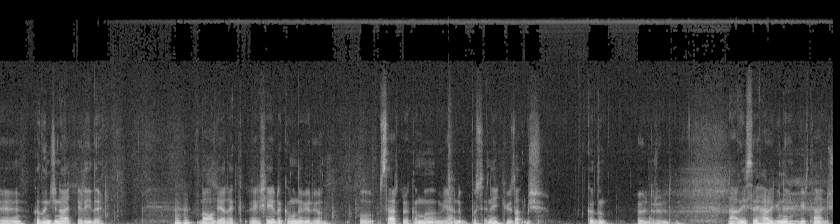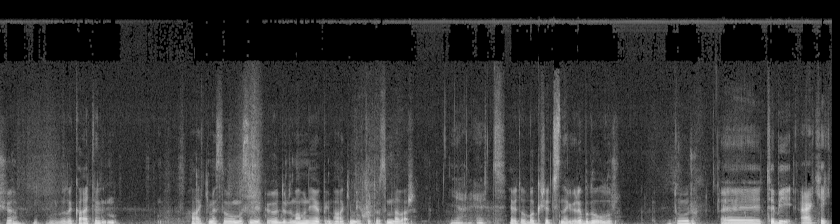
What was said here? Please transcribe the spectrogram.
e, kadın cinayetleriyle bağlayarak e, şey rakamını veriyor. O sert rakamı yani bu sene 260 kadın öldürüldü. Neredeyse her güne bir tane düşüyor. Burada da katil hakime savunmasını yapıyor. Öldürdüm ama ne yapayım? Hakim Bey fırtasım da var. Yani evet. Evet o bakış açısına göre bu da olur. Doğru. Ee, tabii erkek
